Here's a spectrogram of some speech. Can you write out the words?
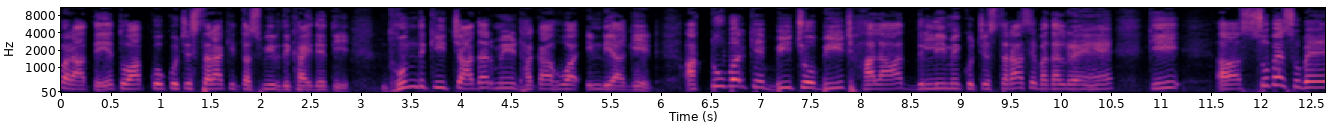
पर आते तो आपको कुछ इस तरह की तस्वीर दिखाई देती। धुंध की चादर में ढका हुआ इंडिया गेट। अक्टूबर के बीचों बीच हालात दिल्ली में कुछ इस तरह से बदल रहे हैं कि सुबह सुबह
